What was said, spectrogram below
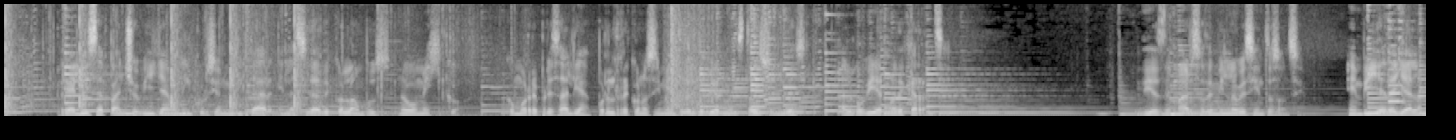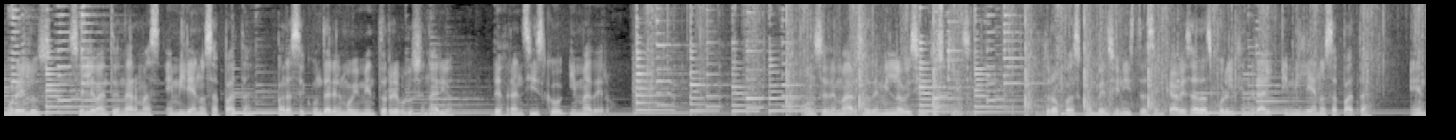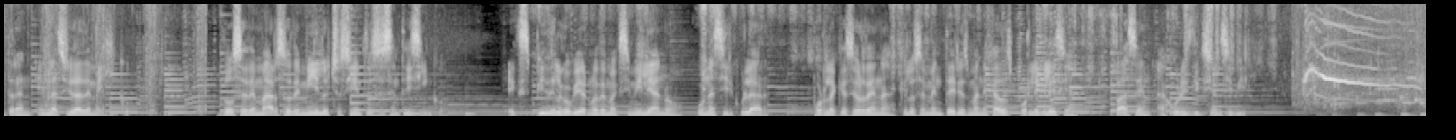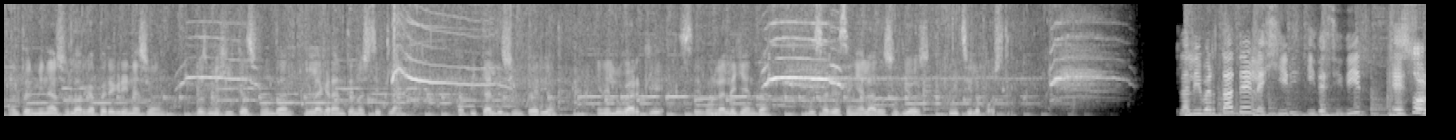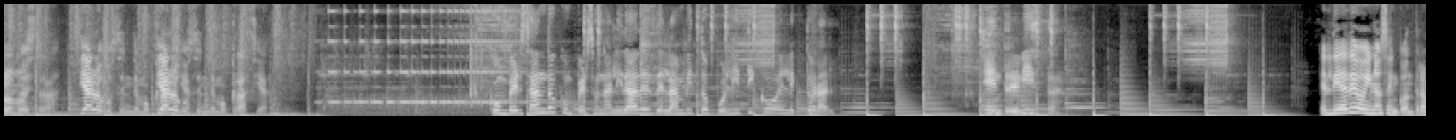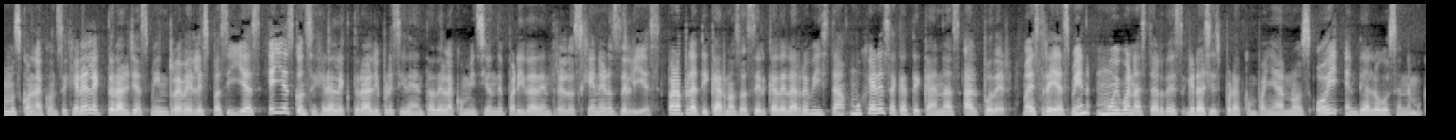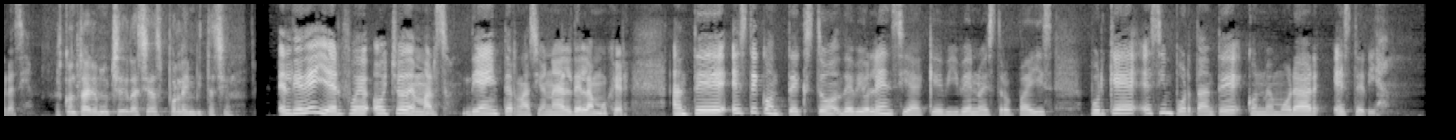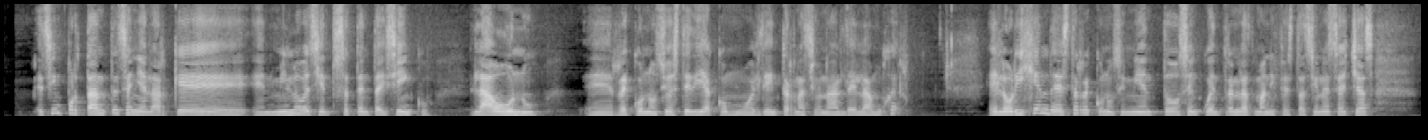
Realiza Pancho Villa una incursión militar en la ciudad de Columbus, Nuevo México, como represalia por el reconocimiento del gobierno de Estados Unidos al gobierno de Carranza. 10 de marzo de 1911. En Villa de Ayala, Morelos, se levanta en armas Emiliano Zapata para secundar el movimiento revolucionario de Francisco y Madero. 11 de marzo de 1915. Tropas convencionistas encabezadas por el general Emiliano Zapata entran en la Ciudad de México. 12 de marzo de 1865. Expide el gobierno de Maximiliano una circular por la que se ordena que los cementerios manejados por la Iglesia pasen a jurisdicción civil. Al terminar su larga peregrinación, los mexicas fundan la Gran Tenochtitlán, capital de su imperio, en el lugar que, según la leyenda, les había señalado su dios Huitzilopochtli. La libertad de elegir y decidir es solo nuestra. Diálogos en democracia. Diálogos en democracia. Conversando con personalidades del ámbito político electoral. Entrevista. El día de hoy nos encontramos con la consejera electoral Yasmín Reveles Pasillas. Ella es consejera electoral y presidenta de la Comisión de Paridad entre los Géneros del IES, para platicarnos acerca de la revista Mujeres Zacatecanas al Poder. Maestra Yasmín, muy buenas tardes. Gracias por acompañarnos hoy en Diálogos en Democracia. Al contrario, muchas gracias por la invitación. El día de ayer fue 8 de marzo, Día Internacional de la Mujer. Ante este contexto de violencia que vive nuestro país, ¿por qué es importante conmemorar este día? Es importante señalar que en 1975 la ONU eh, reconoció este día como el Día Internacional de la Mujer. El origen de este reconocimiento se encuentra en las manifestaciones hechas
